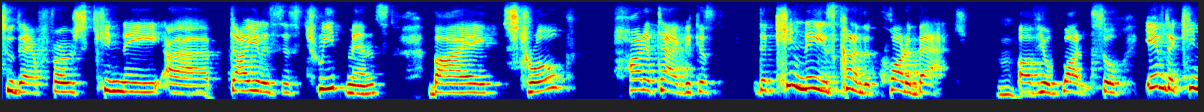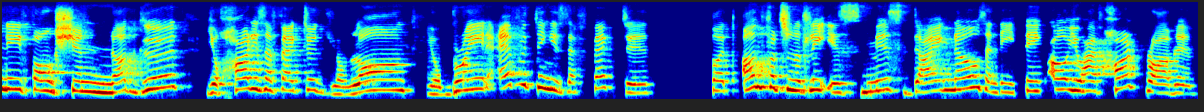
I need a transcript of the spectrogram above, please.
to their first kidney uh, dialysis treatments by stroke, heart attack, because the kidney is kind of the quarterback mm-hmm. of your body. So if the kidney function not good, your heart is affected, your lung, your brain, everything is affected. But unfortunately, is misdiagnosed, and they think, oh, you have heart problem.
